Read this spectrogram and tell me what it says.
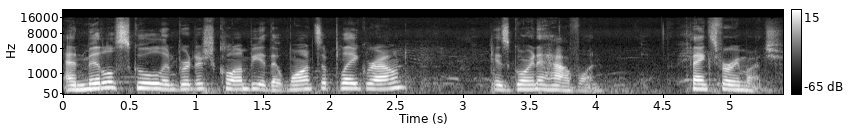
and middle school in British Columbia that wants a playground is going to have one. Thanks very much.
